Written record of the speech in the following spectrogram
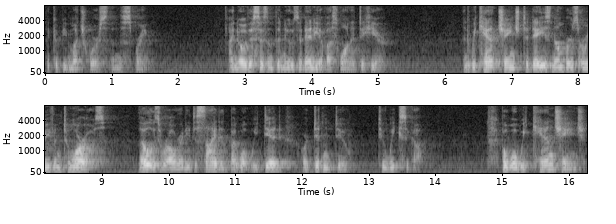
that could be much worse than the spring. I know this isn't the news that any of us wanted to hear. And we can't change today's numbers or even tomorrow's. Those were already decided by what we did or didn't do two weeks ago. But what we can change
